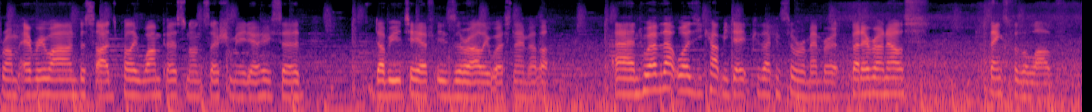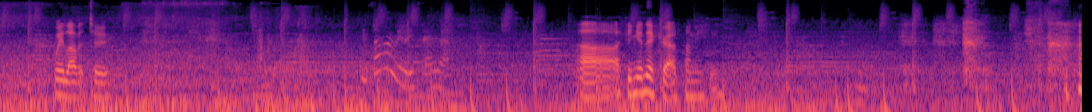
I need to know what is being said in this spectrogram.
from everyone besides probably one person on social media who said WTF is Zorali worst name ever. And whoever that was, you cut me deep because I can still remember it. But everyone else, Thanks for the love. We love it too. Did someone really say that? Uh, I think in their crowdfunding thing.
